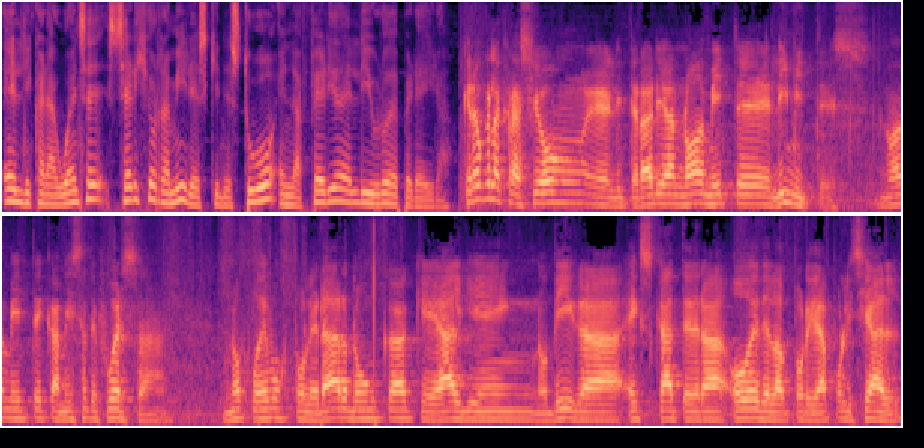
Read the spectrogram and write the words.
el nicaragüense Sergio Ramírez, quien estuvo en la Feria del Libro de Pereira. Creo que la creación eh, literaria no admite límites, no admite camisas de fuerza no podemos tolerar nunca que alguien nos diga ex cátedra o desde la autoridad policial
